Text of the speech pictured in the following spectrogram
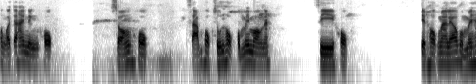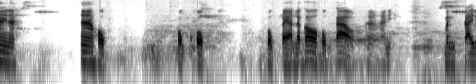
ผมก็จะให้หนึ่งหกสองหกสามหกศูนย์หกผมไม่มองนะสี่หกเจ็ดหกมาแล้วผมไม่ให้นะ ห้าหกหกหกหกแปดแล้วก็หกเก้าอ่าอันนี้ มันไกลไป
